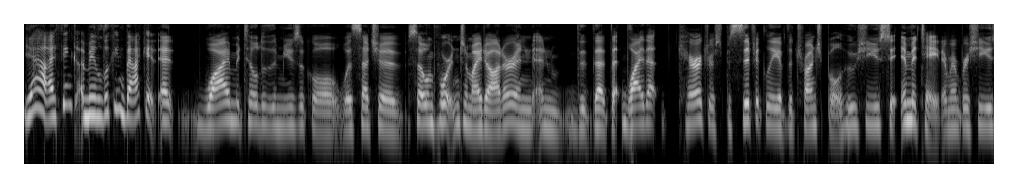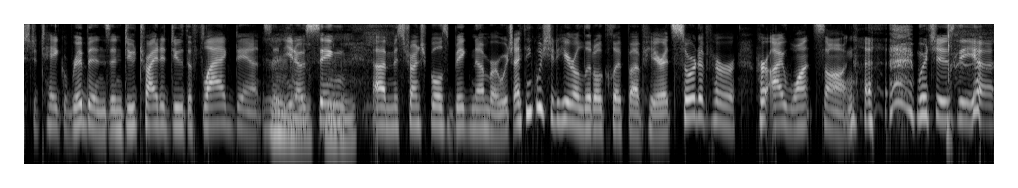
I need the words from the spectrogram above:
Yeah, I think I mean looking back at, at why Matilda the musical was such a so important to my daughter and and th- that, that why that character specifically of the Trunchbull who she used to imitate. I remember she used to take ribbons and do try to do the flag dance and you know Mhm, sing mhm. uh, Miss Trunchbull's big number, which I think we should hear a little clip of here. It's sort of her her I want song, which is the uh,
